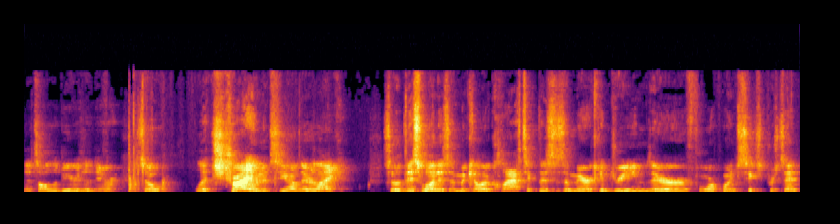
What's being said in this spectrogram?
that's all the beers in there. So let's try them and see how they're like. So this one is a Mikkeller Classic. This is American Dream. They're 4.6%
